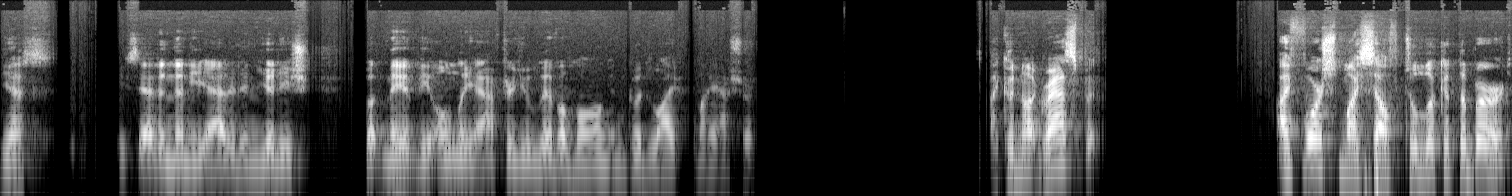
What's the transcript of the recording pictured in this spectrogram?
Yes, he said, and then he added in Yiddish, but may it be only after you live a long and good life, my Asher. I could not grasp it. I forced myself to look at the bird.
